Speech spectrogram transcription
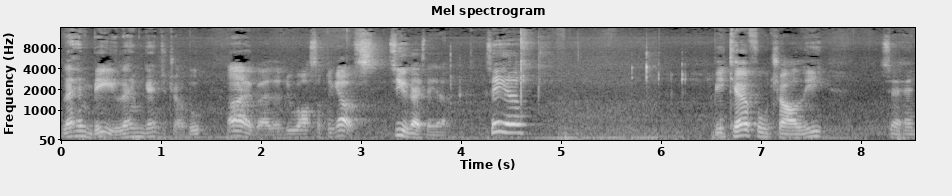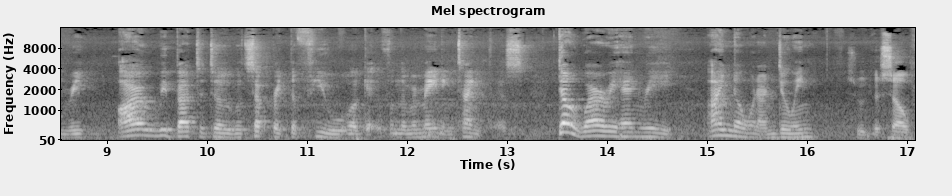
let him be. Let him get into trouble. I better do all something else. See you guys later. See you. Be careful, Charlie, said Henry. I will be better to separate the fuel or get from the remaining tankers. Don't worry, Henry. I know what I'm doing. Suit yourself.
